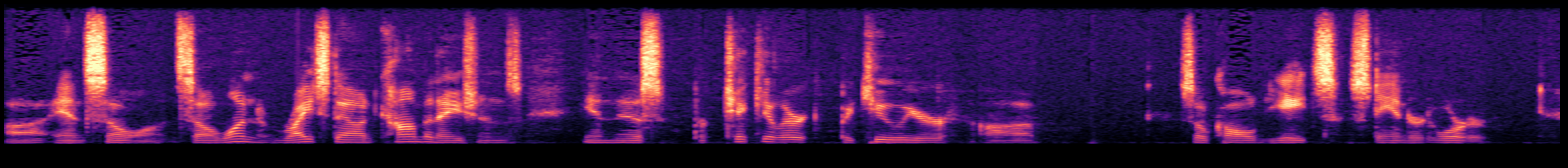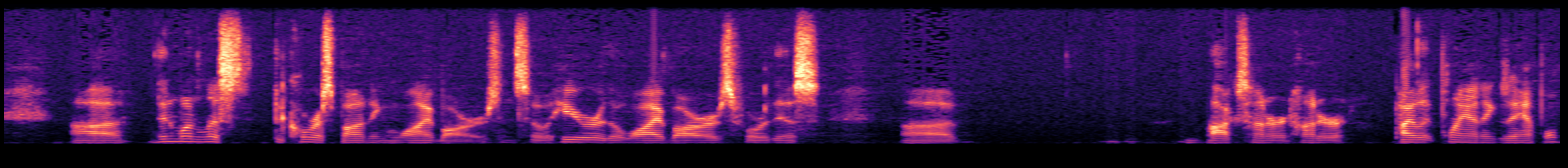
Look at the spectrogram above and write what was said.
uh, and so on. So one writes down combinations in this particular, peculiar, uh, so-called Yates standard order. Uh, then one lists the corresponding y bars. And so here are the y bars for this uh, Box Hunter and Hunter pilot plan example.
